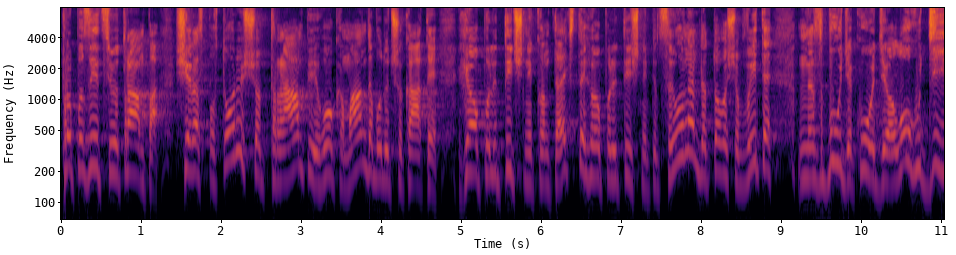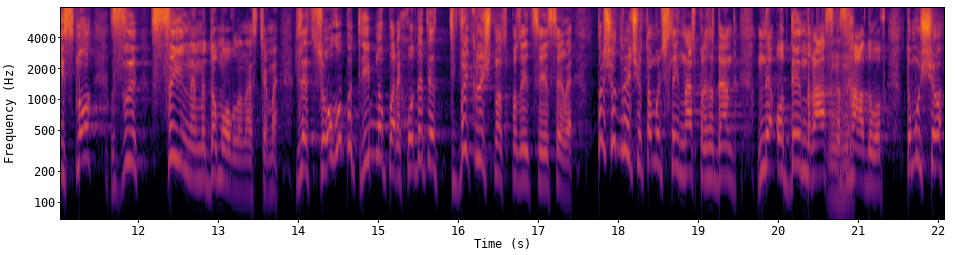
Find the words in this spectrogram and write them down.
пропозицію Трампа. Ще раз повторюю, що Трамп і його команда будуть шукати геополітичні контексти, геополітичні підсилення для того, щоб вийти з будь-якого діалогу дійсно з сильними домовленостями. Для цього потрібно переходити виключно з позиції сили. Про що, до речі, в тому числі і наш президент не один раз згадував. Тому що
